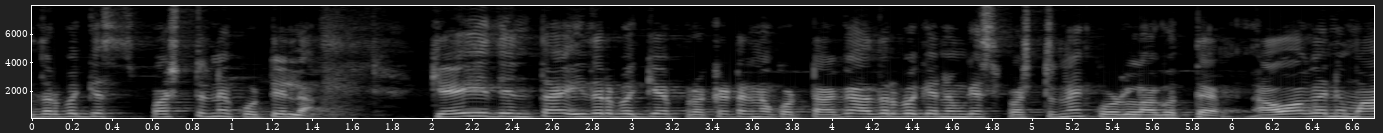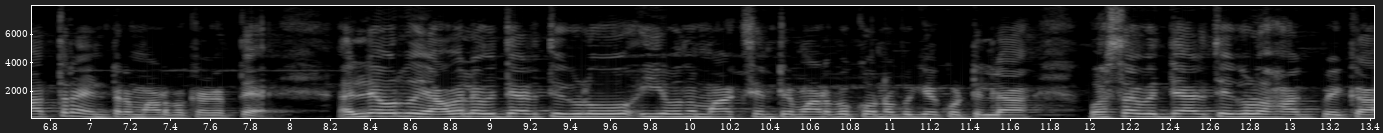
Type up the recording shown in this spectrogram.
ಅದರ ಬಗ್ಗೆ ಸ್ಪಷ್ಟನೆ ಕೊಟ್ಟಿಲ್ಲ. ಕೆ ಅಂತ ಇದರ ಬಗ್ಗೆ ಪ್ರಕಟಣೆ ಕೊಟ್ಟಾಗ ಅದರ ಬಗ್ಗೆ ನಿಮಗೆ ಸ್ಪಷ್ಟನೆ ಕೊಡಲಾಗುತ್ತೆ. ಆವಾಗ ನೀವು ಮಾತ್ರ ಎಂಟರ್ ಮಾಡಬೇಕಾಗತ್ತೆ. ಅಲ್ಲಿವರೆಗೂ ಯಾವೆಲ್ಲ ವಿದ್ಯಾರ್ಥಿಗಳು ಈ ಒಂದು ಮಾರ್ಕ್ಸ್ ಎಂಟ್ರಿ ಮಾಡಬೇಕು ಅನ್ನೋ ಬಗ್ಗೆ ಕೊಟ್ಟಿಲ್ಲ. ಹೊಸ ವಿದ್ಯಾರ್ಥಿಗಳು ಹಾಕಬೇಕಾ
